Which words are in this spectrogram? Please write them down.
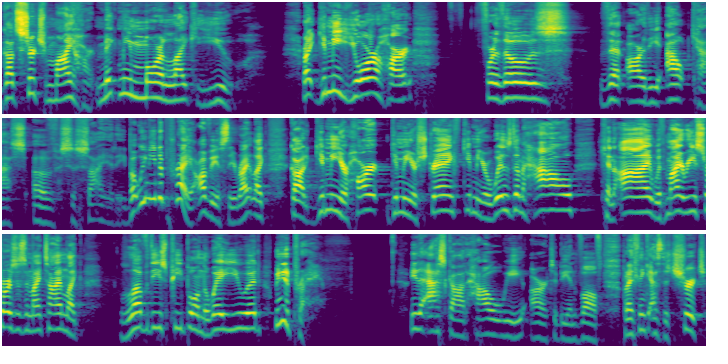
God search my heart. Make me more like you. Right? Give me your heart for those that are the outcasts of society. But we need to pray, obviously, right? Like, God, give me your heart, give me your strength, give me your wisdom. How can I, with my resources and my time, like, love these people in the way you would? We need to pray. We need to ask God how we are to be involved. But I think as the church,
